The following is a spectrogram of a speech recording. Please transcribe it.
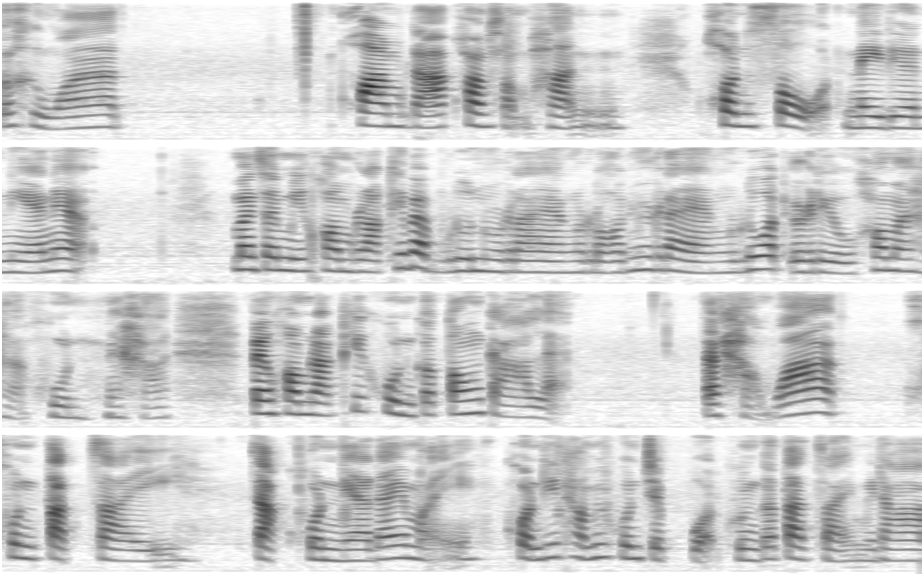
ก็คือว่า ความรักความสัมพันธ์ คนโสดในเดือนนี้เนี่ยมันจะมีความรักที่แบบรุนแรง ร้อนแรง รวดเร็วเข้ามาหาคุณนะคะ เป็นความรักที่คุณก็ต้องการแหละ แต่ถามว่าคุณตัดใจ จากคนนี้ได้ไหม คนที่ทำให้คุณเจ็บปวดคุณก็ตัดใจไม่ได้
